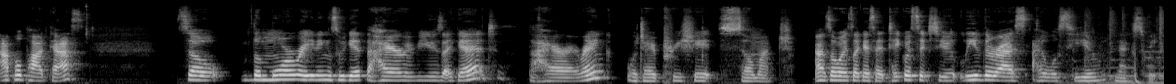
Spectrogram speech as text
Apple Podcasts. So the more ratings we get, the higher reviews I get, the higher I rank, which I appreciate so much. As always, like I said, take what sticks to you, leave the rest. I will see you next week.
